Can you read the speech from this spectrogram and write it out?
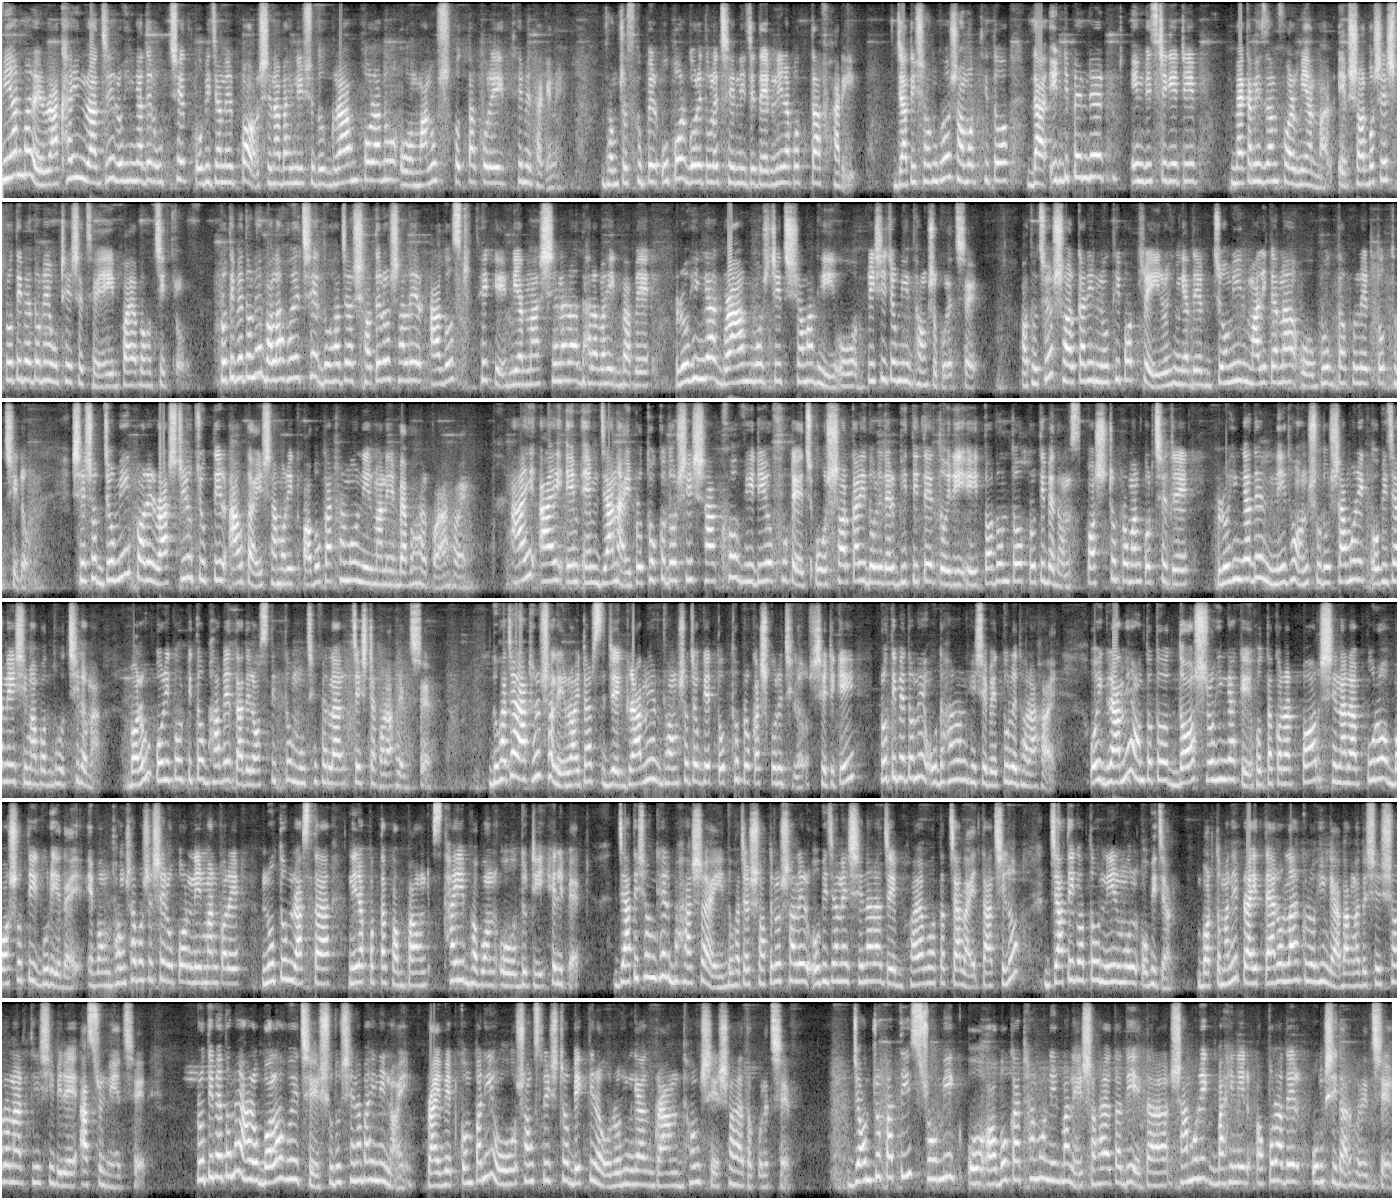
মিয়ানমারের রাখাইন রাজ্যে রোহিঙ্গাদের উচ্ছেদ অভিযানের পর সেনাবাহিনীর শুধু গ্রাম পোড়ানো ও মানুষ হত্যা করেই থেমে থাকেনি। ধ্বংসস্তূপের উপর গড়ে তুলেছে নিজেদের নিরাপত্তা ফাঁড়ি। জাতিসংঘ সমর্থিত the independent investigative mechanism for Myanmar এর সর্বশেষ প্রতিবেদনে উঠে এসেছে এই ভয়াবহ চিত্র। প্রতিবেদনে বলা হয়েছে, দু হাজার সতেরো সালের আগস্ট থেকে মিয়ানমার সেনারা ধারাবাহিকভাবে রোহিঙ্গা গ্রাম মসজিদ সমাধি ও কৃষি জমি ধ্বংস করেছে। অথচ সরকারি নথিপত্রেই রোহিঙ্গাদের জমির মালিকানা ও ভোগ দখলের তথ্য ছিল। সেসব জমি পরে রাষ্ট্রীয় চুক্তির আওতায় সামরিক অবকাঠামো নির্মাণে ব্যবহার করা হয়। আইআইএমএম জানায়, প্রত্যক্ষদর্শী সাক্ষ্য, ভিডিও ফুটেজ ও সরকারি দলিলের ভিত্তিতে তৈরি এই তদন্ত প্রতিবেদন স্পষ্ট প্রমাণ করছে যে রোহিঙ্গাদের নিধন শুধু সামরিক অভিযানে সীমাবদ্ধ ছিল না বরং পরিকল্পিতভাবে তাদের অস্তিত্ব মুছে ফেলার চেষ্টা করা হয়েছে। দু হাজার আঠারো সালে রয়টার্স যে গ্রামের ধ্বংসযজ্ঞের তথ্য প্রকাশ করেছিল সেটিকেই প্রতিবেদনে উদাহরণ হিসেবে তুলে ধরা হয়। ওই গ্রামে অন্তত দশ রোহিঙ্গাকে হত্যা করার পর সেনারা পুরো বসতি গুড়িয়ে দেয় এবং ধ্বংসাবশেষের উপর নির্মাণ করে নতুন রাস্তা, নিরাপত্তা কম্পাউন্ড, স্থায়ী ভবন ও দুটি হেলিপ্যাড। জাতিসংঘের ভাষায় দু হাজার সতেরো সালের অভিযানে সেনারা যে ভয়াবহতা চালায় তা ছিল জাতিগত নির্মূল অভিযান। বর্তমানে প্রায় তেরো লাখ রোহিঙ্গা বাংলাদেশের শরণার্থী শিবিরে আশ্রয় নিয়েছে। প্রতিবেদনে আরও বলা হয়েছে, শুধু সেনাবাহিনী নয়, প্রাইভেট কোম্পানি ও সংশ্লিষ্ট ব্যক্তিরাও রোহিঙ্গা গ্রাম ধ্বংসে সহায়তা করেছে। যন্ত্রপাতি, শ্রমিক ও অবকাঠামো নির্মাণে সহায়তা দিয়ে তারা সামরিক বাহিনীর অপরাধের অংশীদার হয়েছে।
